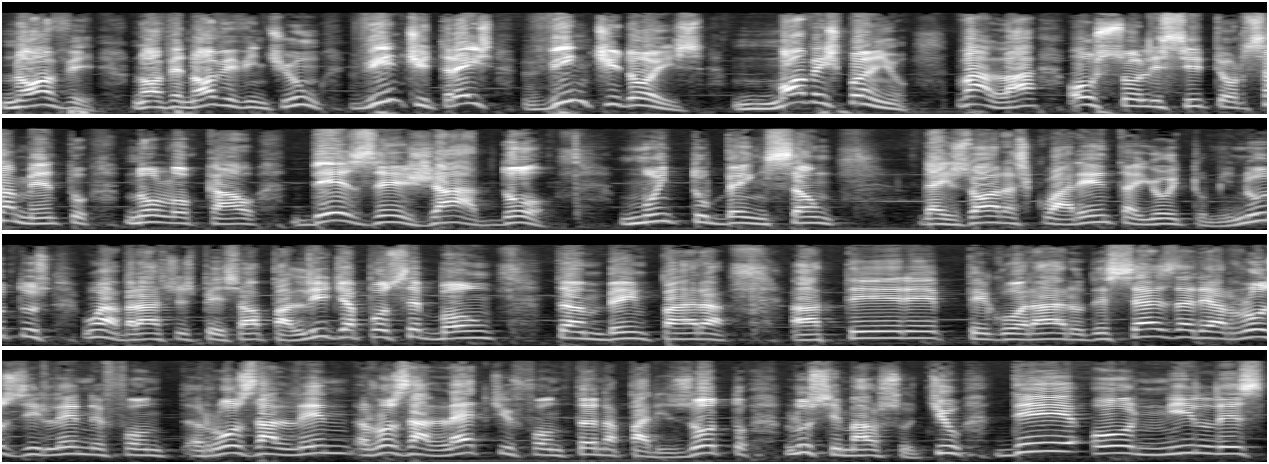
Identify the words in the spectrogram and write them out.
99921 2322. Móveis Panho. Vá lá ou solicite orçamento no local desejado. Muito bem, são 10 horas 48 minutos. Um abraço especial para Lídia Possebon, também para a Tere Pegoraro de César e a Rosilene Font, Rosalene, Rosalete Fontana Parisotto, Lucimar Sutil, Deoniles,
